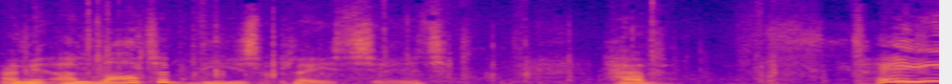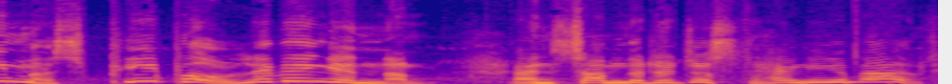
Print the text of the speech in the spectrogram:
I mean, a lot of these places have famous people living in them, and some that are just hanging about.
